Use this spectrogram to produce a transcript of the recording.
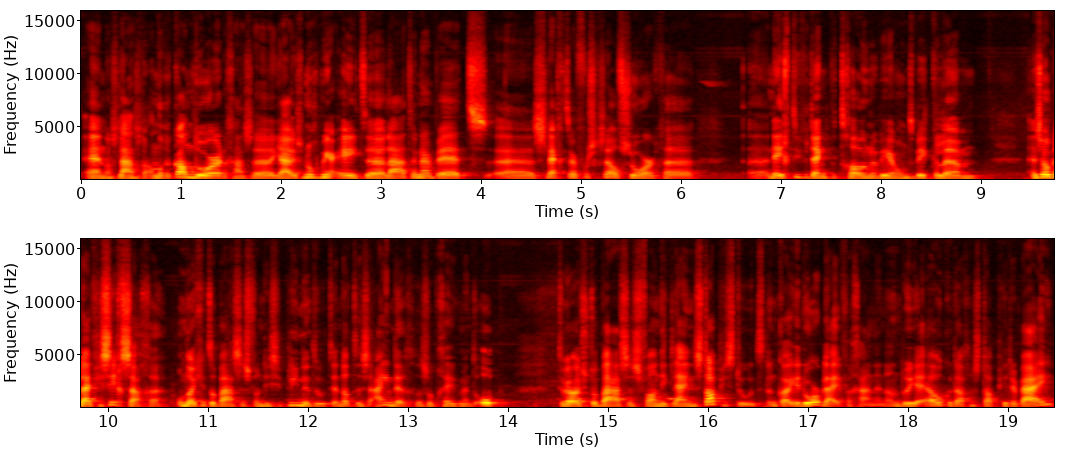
En dan slaan ze de andere kant door. Dan gaan ze juist nog meer eten, later naar bed, eh, slechter voor zichzelf zorgen, eh, negatieve denkpatronen weer ontwikkelen. En zo blijf je zigzaggen, omdat je het op basis van discipline doet. En dat is eindig, dus op een gegeven moment op. Terwijl als je het op basis van die kleine stapjes doet, dan kan je door blijven gaan. En dan doe je elke dag een stapje erbij.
